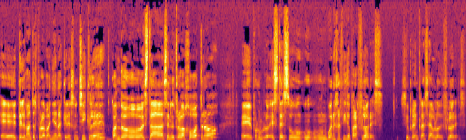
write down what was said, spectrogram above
eh, te levantas por la mañana quieres un chicle, cuando estás en el trabajo otro. Eh, por ejemplo, este es un, buen ejercicio para flores. Siempre en clase hablo de flores.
